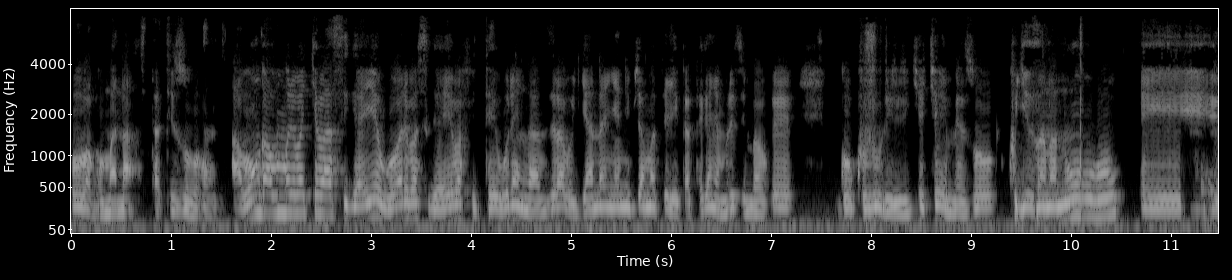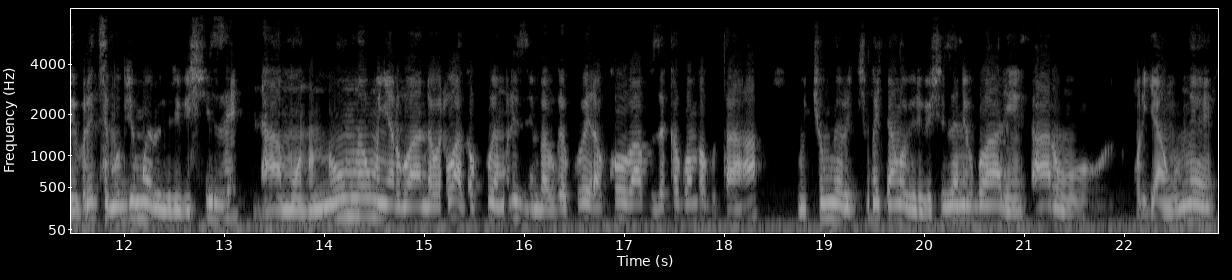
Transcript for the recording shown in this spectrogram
bo bagumana sitati z'ubuhunzi abo ngabo muri bake basigaye ubwo bari basigaye bafite uburenganzira bugendanye n'ibyo ateganya muri zimbabwe bwo kujuririra icyo cyemezo kugeza na n'ubu uretse mu byumweru bibiri bishize nta muntu n'umwe w'umunyarwanda wari wagakuwe muri zimbabwe kubera ko bavuze ko agomba gutaha. Mu cyumweru kimwe cyangwa bibiri bishize ni bwo hari umuryango umwe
